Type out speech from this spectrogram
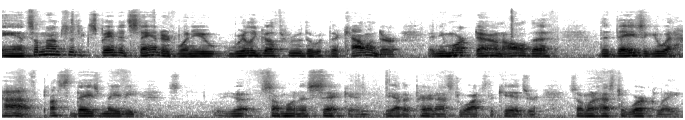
And sometimes it's expanded standard when you really go through the, the calendar and you mark down all the, the days that you would have, plus the days maybe someone is sick and the other parent has to watch the kids, or someone has to work late,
